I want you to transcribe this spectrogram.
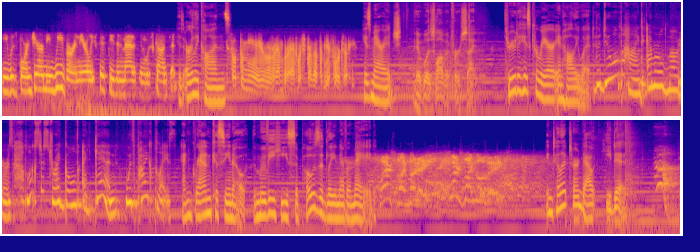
He was born Jeremy Weaver in the early 50s in Madison, Wisconsin. his early cons, sold to me a Rembrandt, which turned out to be a forgery. his marriage, it was love at first sight. Through to his career in Hollywood. The duo behind Emerald Motors looks to strike gold again with Pike Place. and Grand Casino, the movie he supposedly never made, Where's my money? Where's my movie? until it turned out he did. Ah,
